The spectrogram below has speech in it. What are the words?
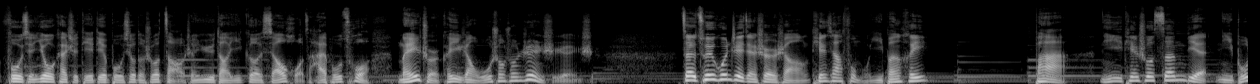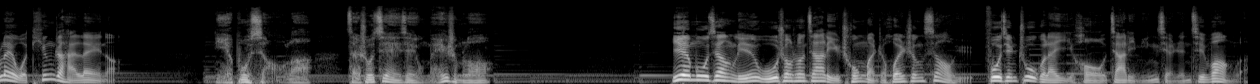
父亲又开始喋喋不休地说：“早晨遇到一个小伙子还不错，没准可以让吴双双认识认识。”在催婚这件事上，天下父母一般黑。爸，你一天说三遍，你不累，我听着还累呢。你也不小了，再说见一见又没什么喽。夜幕降临，吴双双家里充满着欢声笑语。父亲住过来以后，家里明显人气旺了，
